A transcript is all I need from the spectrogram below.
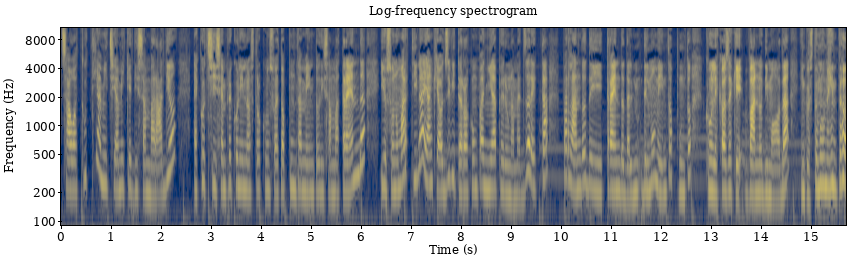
Ciao a tutti amici e amiche di Samba Radio, eccoci sempre con il nostro consueto appuntamento di Samba Trend. Io sono Martina e anche oggi vi terrò compagnia per una mezz'oretta parlando dei trend del, del momento, appunto con le cose che vanno di moda. In questo momento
